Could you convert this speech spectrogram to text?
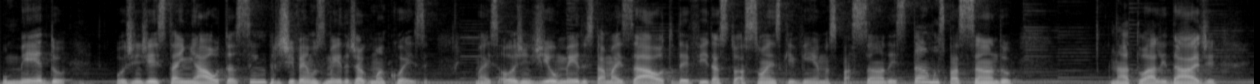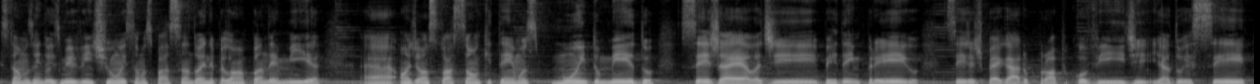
O medo hoje em dia está em alta, sempre tivemos medo de alguma coisa. Mas hoje em dia o medo está mais alto devido às situações que viemos passando, estamos passando na atualidade. Estamos em 2021, estamos passando ainda pela uma pandemia, é, onde é uma situação que temos muito medo, seja ela de perder emprego, seja de pegar o próprio Covid e adoecer,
